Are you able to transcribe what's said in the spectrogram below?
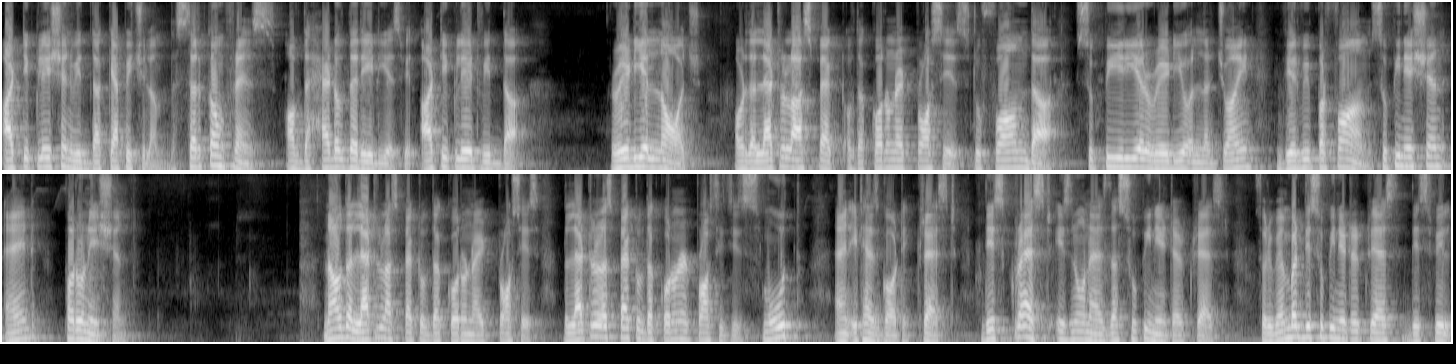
articulation with the capitulum. The circumference of the head of the radius will articulate with the radial notch or the lateral aspect of the coronoid process to form the superior radioulnar joint where we perform supination and pronation. Now the lateral aspect of the coronoid process. The lateral aspect of the coronoid process is smooth and it has got a crest. This crest is known as the supinator crest. So remember the supinator crest, this will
